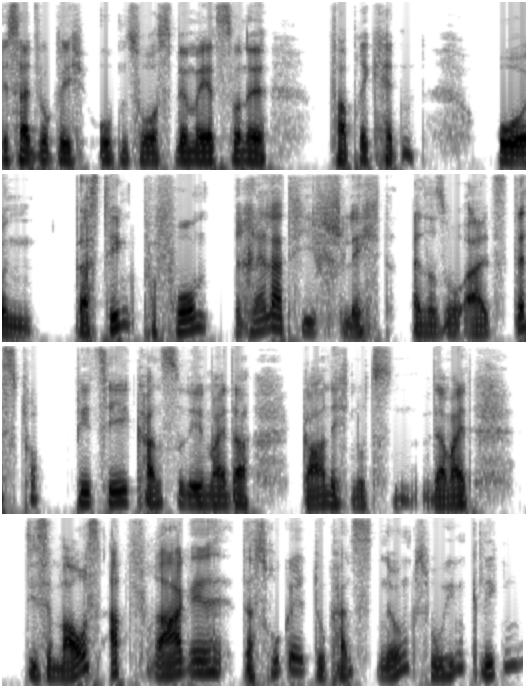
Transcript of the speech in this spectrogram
ist halt wirklich Open Source, wenn wir jetzt so eine Fabrik hätten. Und das Ding performt relativ schlecht. Also so als Desktop-PC kannst du den, meint er, gar nicht nutzen. Der meint, diese Mausabfrage, das ruckelt, du kannst nirgendwo hinklicken,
